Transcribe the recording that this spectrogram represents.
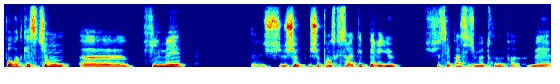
Pour votre question, filmer, je, je, pense que ça aurait été périlleux. Je ne sais pas si je me trompe, mais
